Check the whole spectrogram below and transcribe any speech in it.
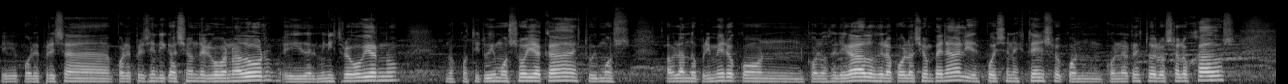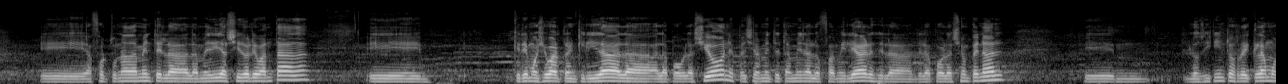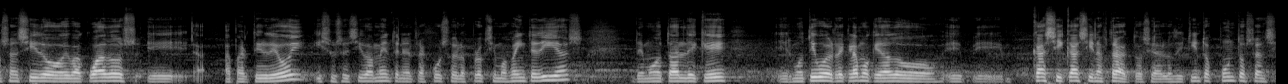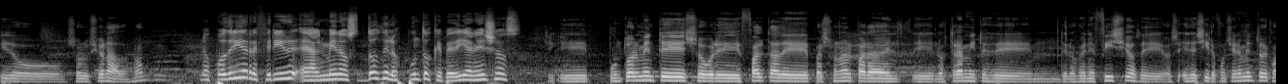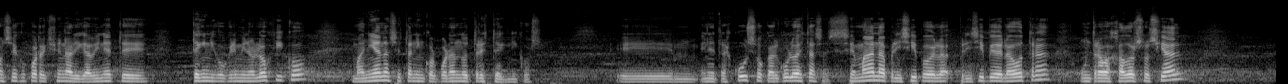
Eh, por, expresa, por expresa indicación del gobernador y del ministro de Gobierno, nos constituimos hoy acá, estuvimos hablando primero con, los delegados de la población penal y después en extenso con, el resto de los alojados. Eh, afortunadamente la, medida ha sido levantada. Eh, Queremos llevar tranquilidad a la, población, especialmente también a los familiares de la, población penal. Eh, los distintos reclamos han sido evacuados eh, a partir de hoy y sucesivamente en el transcurso de los próximos 20 días, de modo tal de que el motivo del reclamo ha quedado eh, casi casi en abstracto, o sea, los distintos puntos han sido solucionados. ¿no? ¿Nos podría referir al menos dos de los puntos que pedían ellos? Eh, puntualmente sobre falta de personal para eh, los trámites de, los beneficios, es decir, el funcionamiento del Consejo Correccional y Gabinete Técnico Criminológico, mañana se están incorporando tres técnicos. Eh, en el transcurso, calculo esta semana, principio de, la, principio de la otra, un trabajador social,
